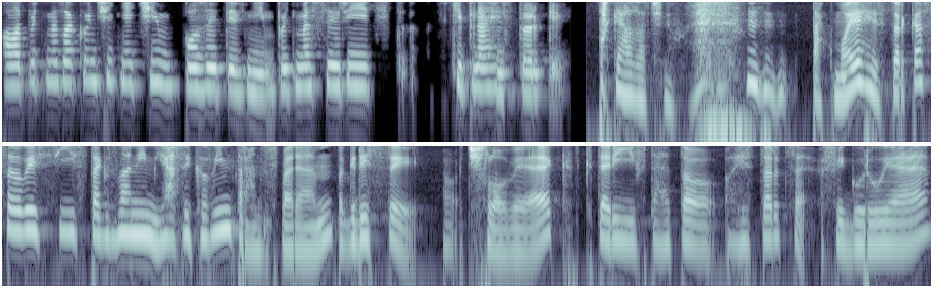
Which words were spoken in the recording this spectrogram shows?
Ale pojďme zakončit něčím pozitivním. Pojďme si říct vtipné historky. Tak já začnu. tak moje historka souvisí s takzvaným jazykovým transferem, kdy si člověk, který v této historce figuruje,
